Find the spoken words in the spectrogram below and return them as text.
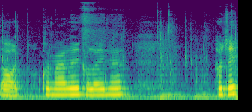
O, pokonany, kolejny. Chodź tutaj.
